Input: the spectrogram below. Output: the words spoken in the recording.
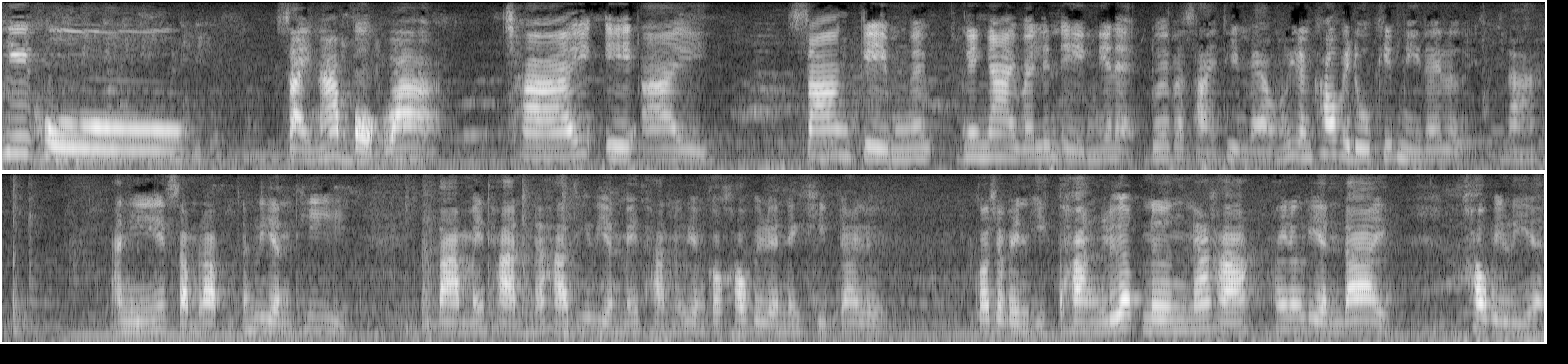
ที่ครูใส่หน้าปกว่า ใช้ AI สร้างเกมง่ายๆ ไว้เล่นเองเนี่ยแหละ ด้วยภาษาทีมแมวนักเรียนเข้าไปดูคลิปนี้ได้เลยนะ อันนี้สำหรับนักเรียนที่ตามไม่ทันนะคะ ที่เรียนไม่ทันนักเรียนก็เข้าไปเรียนในคลิปได้เลย ก็จะเป็นอีกทางเลือกหนึ่งนะคะ ให้นักเรียนได้เข้าไปเรียน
